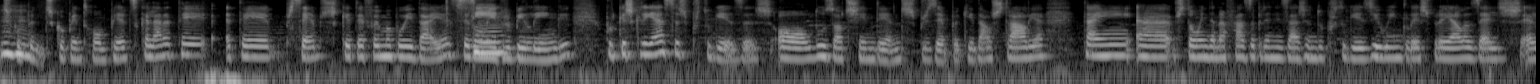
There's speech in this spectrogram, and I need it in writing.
desculpe, uhum. desculpe interromper, se calhar até, até percebes que até foi uma boa ideia ser Sim. um livro bilingue, porque as crianças portuguesas ou luso-descendentes, por exemplo, aqui da Austrália, têm, uh, estão ainda na fase de aprendizagem do português e o inglês para elas é-lhes é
